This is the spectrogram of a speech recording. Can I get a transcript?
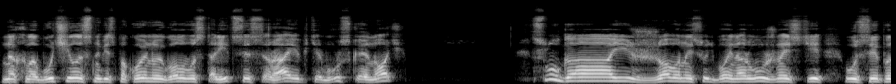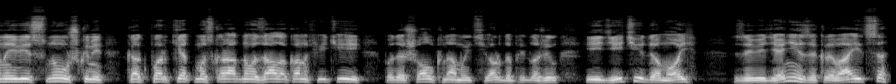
нахлобучилась на беспокойную голову столицы сырая петербургская ночь. Слуга, изжеванный судьбой наружности, усыпанный веснушками, как паркет маскарадного зала конфетти, подошел к нам и твердо предложил «Идите домой, заведение закрывается,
